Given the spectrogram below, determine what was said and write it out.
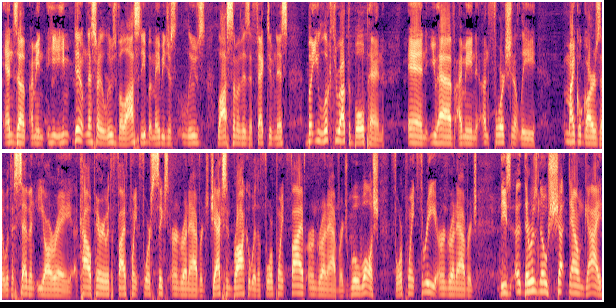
ends up I mean he, he didn't necessarily lose velocity but maybe just lose lost some of his effectiveness but you look throughout the bullpen and you have I mean unfortunately Michael Garza with a 7 ERA, Kyle Perry with a 5.46 earned run average, Jackson Braca with a 4.5 earned run average, Will Walsh 4.3 earned run average. These uh, there was no shutdown guy.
